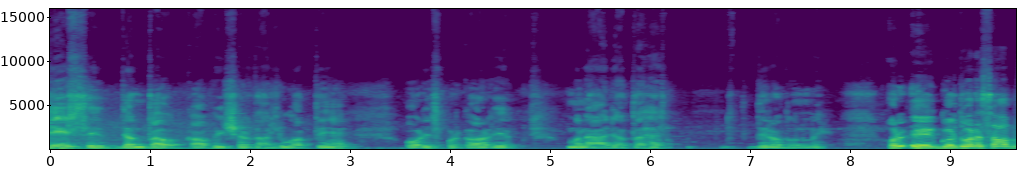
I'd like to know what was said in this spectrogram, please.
देश से जनता काफ़ी श्रद्धालु आते हैं और इस प्रकार ये मनाया जाता है देहरादून में और ए, गुरुद्वारा साहब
